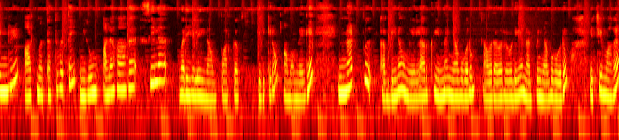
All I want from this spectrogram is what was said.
இன்று ஆத்ம தத்துவத்தை மிகவும் அழகாக சில வரிகளில் நாம் பார்க்க இருக்கிறோம். ஆமாம் நேர்களே நட்பு அப்படின்னா அவங்க எல்லாருக்கும் என்ன ஞாபகம் வரும்? அவரவருடைய நட்பு ஞாபகம் வரும். நிச்சயமாக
